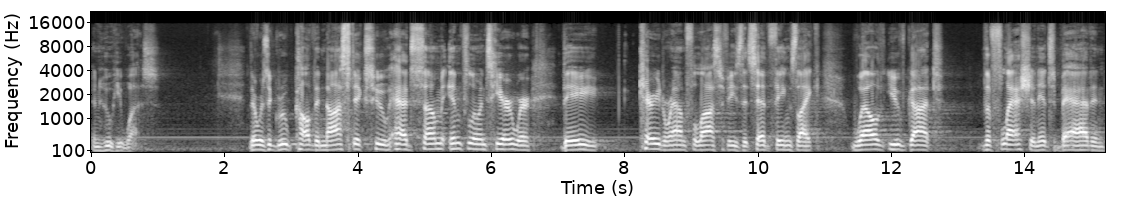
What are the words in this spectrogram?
and who he was. There was a group called the Gnostics who had some influence here where they carried around philosophies that said things like, well, you've got the flesh and it's bad, and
